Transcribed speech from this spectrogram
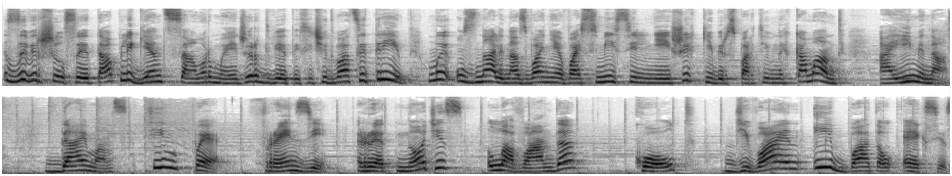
Завершился этап легенд Summer Major 2023. Мы узнали название восьми сильнейших киберспортивных команд, а именно Diamonds, Team P, Frenzy, Red Notice, Lavanda, Cold, Divine и Battle Axis.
